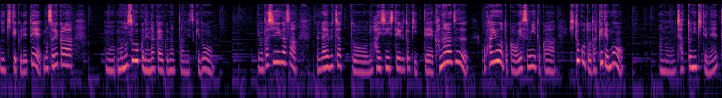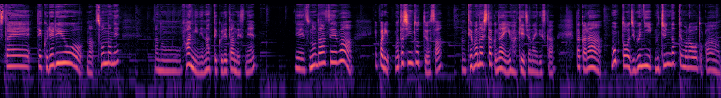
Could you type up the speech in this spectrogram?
に来てくれて、まあ、それからもうものすごくね仲良くなったんですけどで私がさライブチャットの配信している時って必ず「おはよう」とか「おやすみ」とか一言だけでもあのチャットに来てね伝えてくれるようなそんなねあのファンに、ね、なってくれたんですね。でその男性はやっぱり私にとってはさ手放したくないわけじゃないですかだからもっと自分に夢中になってもらおうとか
